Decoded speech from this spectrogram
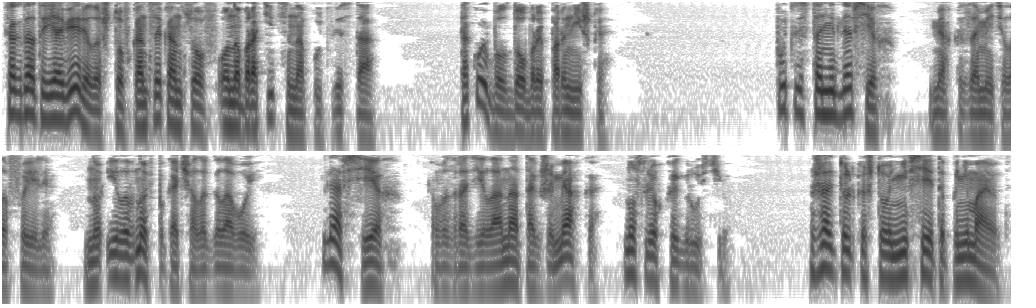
Когда-то я верила, что в конце концов он обратится на путь листа. Такой был добрый парнишка. «Путь листа не для всех», — мягко заметила Фейли, но Ила вновь покачала головой. «Для всех», — возразила она также мягко, но с легкой грустью. «Жаль только, что не все это понимают».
